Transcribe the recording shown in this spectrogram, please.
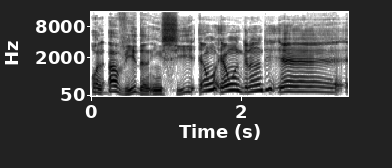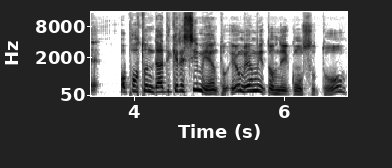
Olha, a vida em si é, um, é uma grande é, é, oportunidade de crescimento. Eu mesmo me tornei consultor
